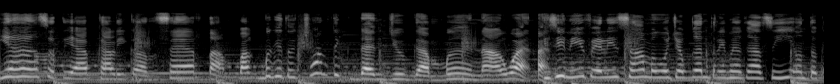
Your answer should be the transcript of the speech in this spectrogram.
yang setiap kali konser tampak begitu cantik dan juga menawan. Di sini Felisa mengucapkan terima kasih untuk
